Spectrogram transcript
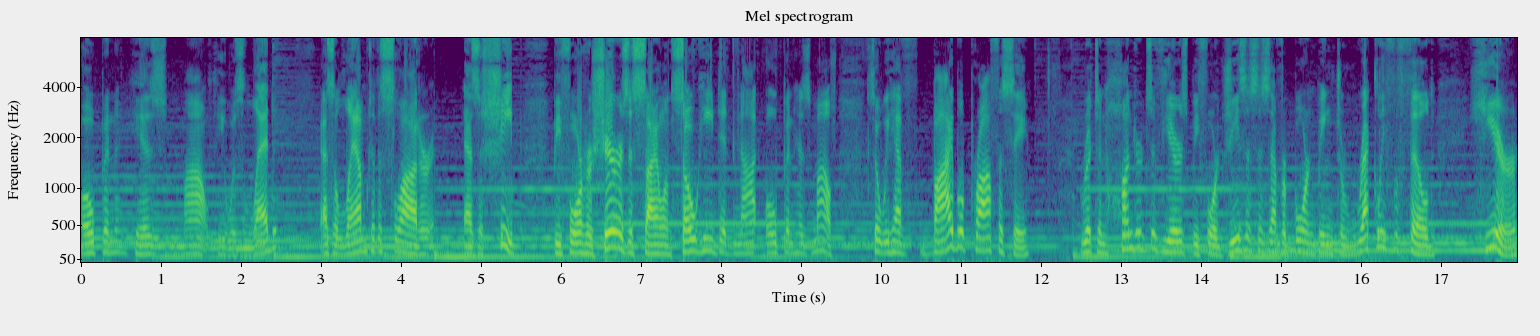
open his mouth. He was led as a lamb to the slaughter, as a sheep before her shearers is silent, so he did not open his mouth. So we have Bible prophecy written hundreds of years before Jesus is ever born being directly fulfilled here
